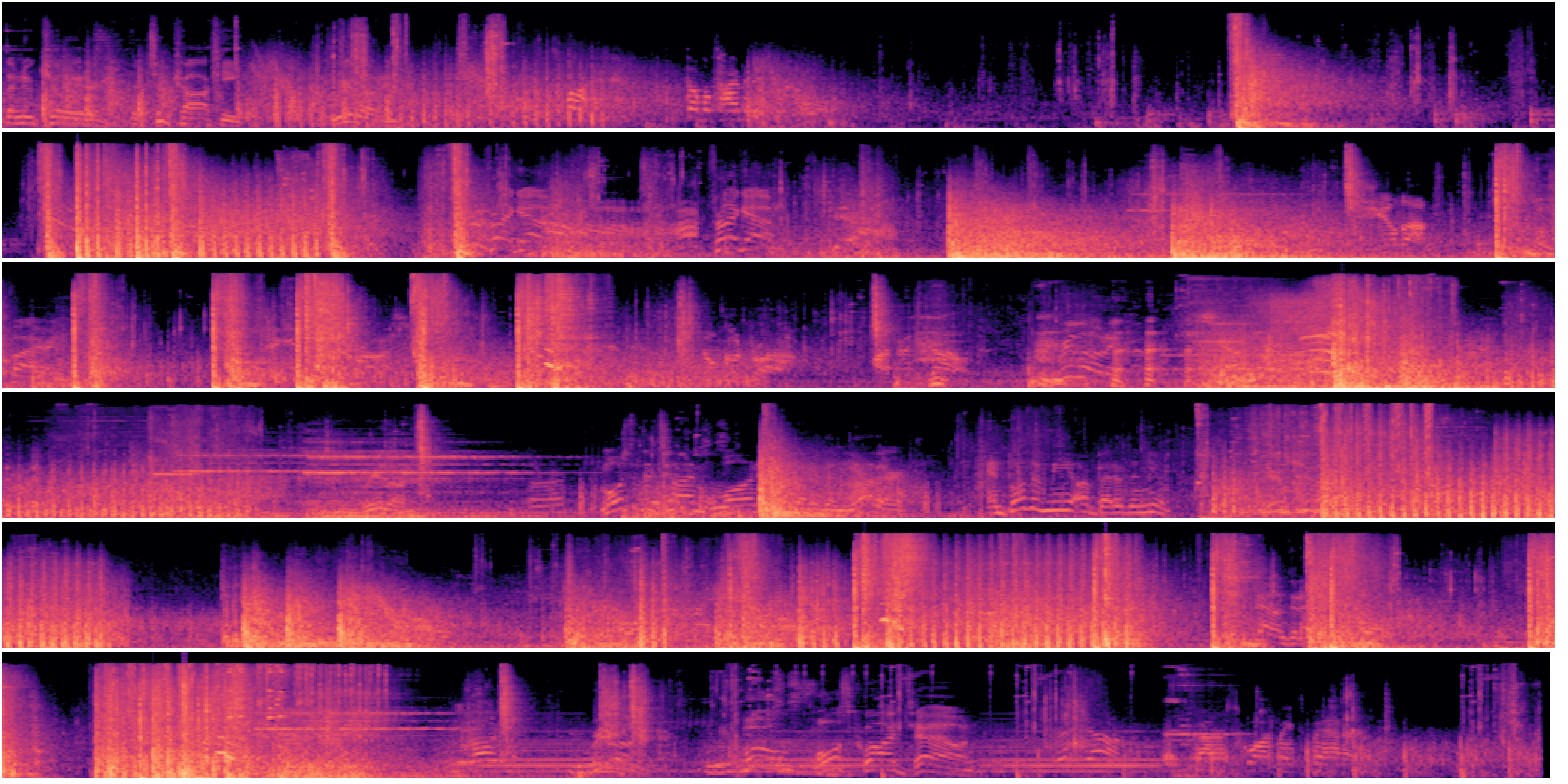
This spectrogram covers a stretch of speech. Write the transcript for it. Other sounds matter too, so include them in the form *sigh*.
got the new kill leader. They're too cocky. Reloading. Spotted. Double time it. Frag out! Frag out! Shield up. I'm firing. Take it easy, brothers. No good, brother. I've been down. Reloading! *laughs* one is better than the other, and both of me are better than you. Here's to the- Down, did I? Reloading. Reloading! Boom! Whole squad down! Good job. Got our squad mate's banner.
